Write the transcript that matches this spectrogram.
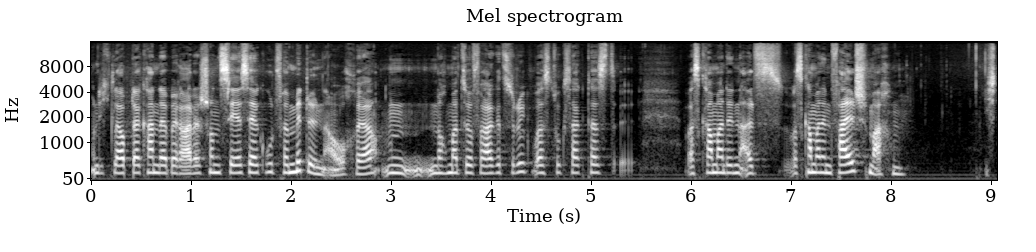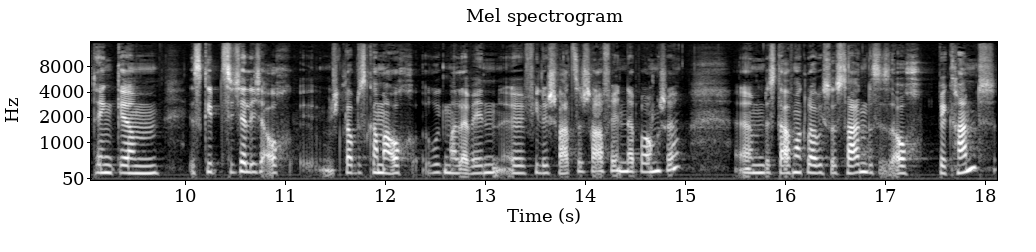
Und ich glaube, da kann der Berater schon sehr, sehr gut vermitteln auch. Ja? Und nochmal zur Frage zurück, was du gesagt hast, äh, was kann man denn als, was kann man denn falsch machen? Ich denke, ähm, es gibt sicherlich auch, ich glaube, das kann man auch ruhig mal erwähnen, äh, viele schwarze Schafe in der Branche. Ähm, das darf man, glaube ich, so sagen. Das ist auch bekannt.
